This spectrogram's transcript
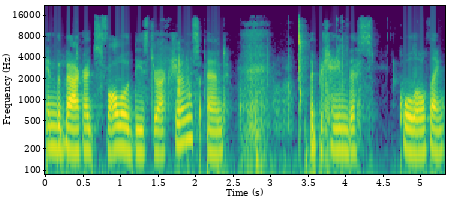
in the back, I just followed these directions, and it became this cool little thing.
